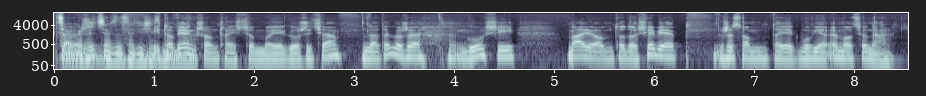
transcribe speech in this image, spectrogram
Całe życie w zasadzie się I to zmieniło. większą częścią mojego życia, dlatego że głusi mają to do siebie, że są, tak jak mówiłem, emocjonalni.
